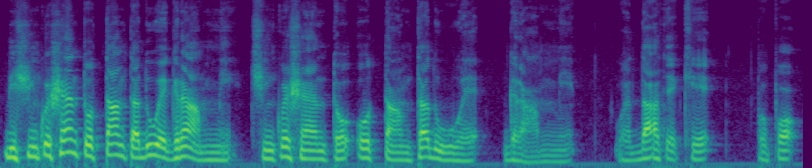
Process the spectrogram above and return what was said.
di 582 grammi, 582 grammi. Guardate che po'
